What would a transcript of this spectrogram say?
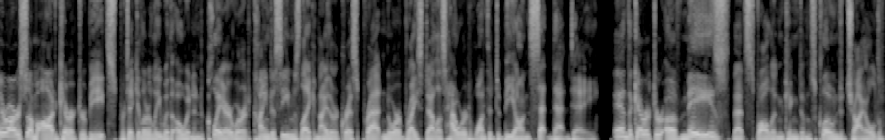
There are some odd character beats, particularly with Owen and Claire, where it kinda seems like neither Chris Pratt nor Bryce Dallas Howard wanted to be on set that day. And the character of Maisie, that's Fallen Kingdom's cloned child,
